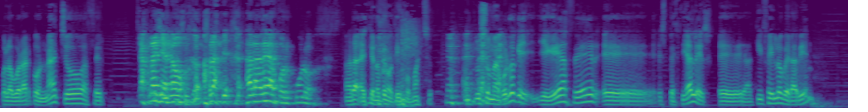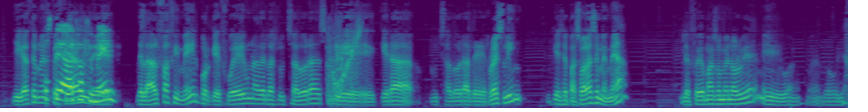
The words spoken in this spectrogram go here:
colaborar con Nacho, hacer... Ahora ya no, ahora, ahora le da por culo. Ahora es que no tengo tiempo, macho. Incluso me acuerdo que llegué a hacer eh, especiales. eh, aquí Fey lo verá bien. Llegué a hacer un Hostia, especial Alpha de, Female. de la Alpha Female porque fue una de las luchadoras que, que era luchadora de wrestling que se pasó a las MMA. Le fue más o menos bien y bueno, pues luego ya.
